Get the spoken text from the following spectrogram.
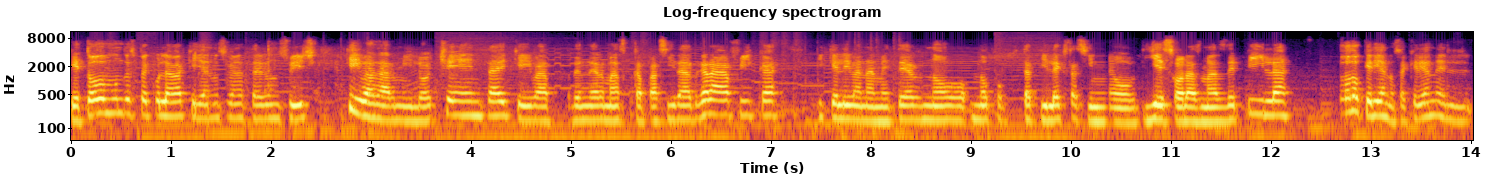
Que todo el mundo especulaba que ya nos iban a traer un Switch que iba a dar 1080 y que iba a tener más capacidad gráfica y que le iban a meter no, no poquita pila extra, sino 10 horas más de pila. Todo querían, o sea, querían el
